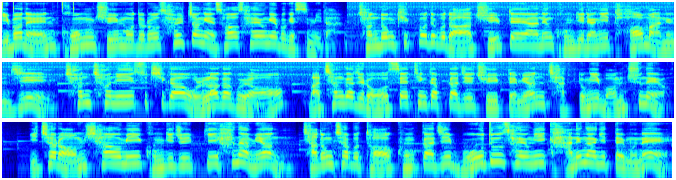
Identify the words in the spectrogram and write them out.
이번엔 공 주입 모드로 설정해서 사용해보겠습니다. 전동 킥보드보다 주입돼야 하는 공기량이 더 많은지 천천히 수치가 올라가고요. 마찬가지로 세팅값까지 주입되면 작동이 멈추네요. 이처럼 샤오미 공기주입기 하나면 자동차부터 공까지 모두 사용이 가능하기 때문에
